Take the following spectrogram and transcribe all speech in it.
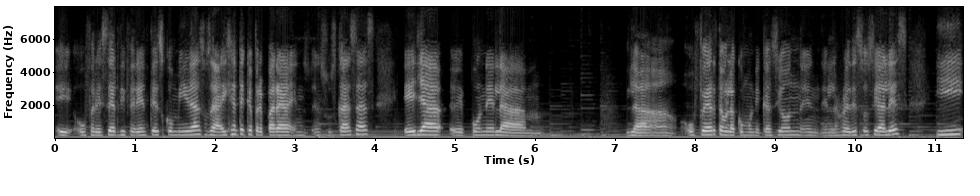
eh, ofrecer diferentes comidas, o sea, hay gente que prepara en, sus casas, ella pone la, mm, la oferta o la comunicación en, las redes sociales y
